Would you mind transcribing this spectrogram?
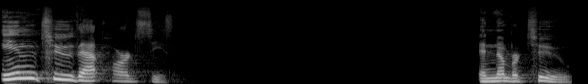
into that hard season. And number two,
